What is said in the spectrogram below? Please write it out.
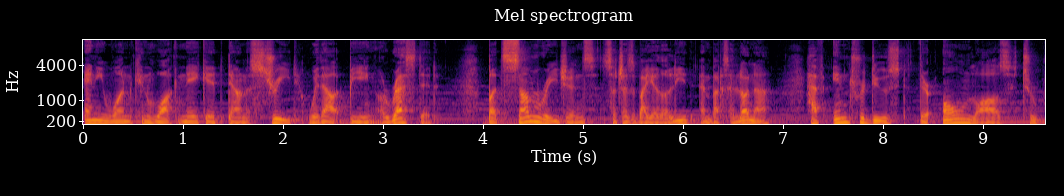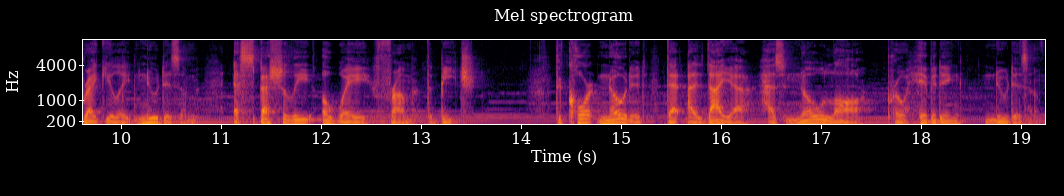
Anyone can walk naked down a street without being arrested, but some regions, such as Valladolid and Barcelona, have introduced their own laws to regulate nudism, especially away from the beach. The court noted that Aldaya has no law prohibiting nudism.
